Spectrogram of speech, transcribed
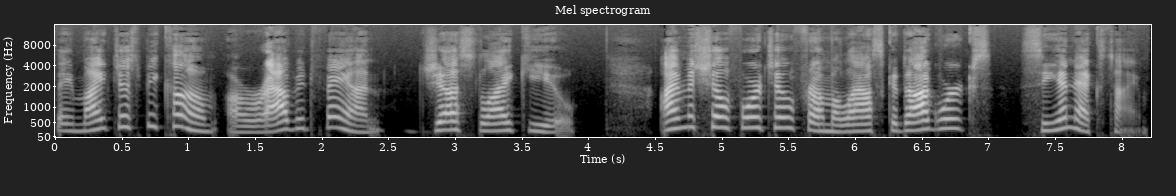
They might just become a rabid fan just like you. I'm Michele Forto from Alaska Dogworks. See you next time.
